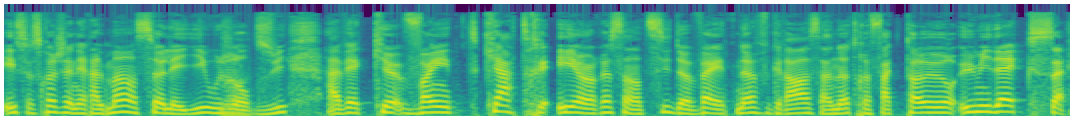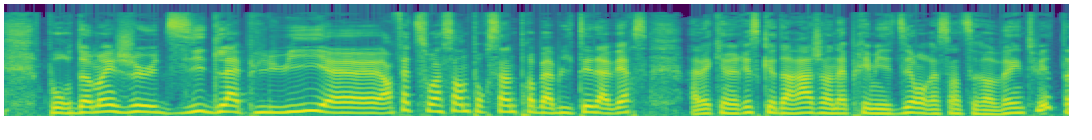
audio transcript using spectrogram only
et ce sera généralement ensoleillé aujourd'hui avec 24 et un ressenti de 29 grâce à notre facteur humidex. Pour demain jeudi, de la pluie, euh, en fait 60 de probabilité d'averse avec un risque d'orage en après-midi, on ressentira 28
